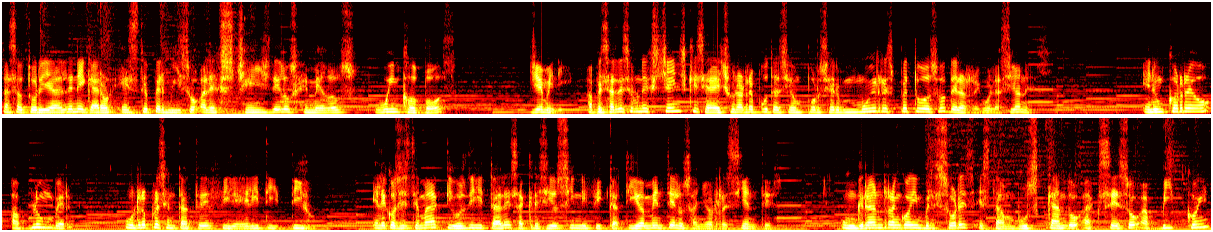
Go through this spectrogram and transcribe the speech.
las autoridades le negaron este permiso al exchange de los gemelos Winklevoss, Gemini, a pesar de ser un exchange que se ha hecho una reputación por ser muy respetuoso de las regulaciones. En un correo a Bloomberg, un representante de Fidelity dijo, el ecosistema de activos digitales ha crecido significativamente en los años recientes. Un gran rango de inversores están buscando acceso a Bitcoin,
